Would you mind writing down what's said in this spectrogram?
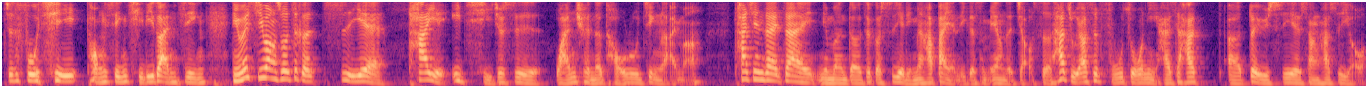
就是夫妻同行其利断金，你会希望说这个事业他也一起就是完全的投入进来吗？他现在在你们的这个事业里面，他扮演了一个什么样的角色？他主要是辅佐你，还是他呃对于事业上他是有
